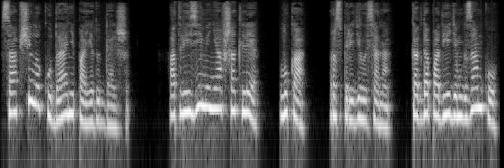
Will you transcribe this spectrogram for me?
сообщила, куда они поедут дальше. «Отвези меня в шатле, Лука», — распорядилась она. «Когда подъедем к замку,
